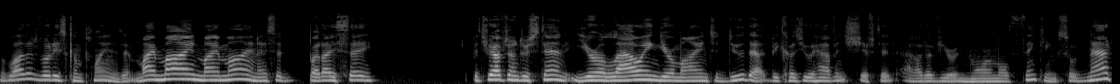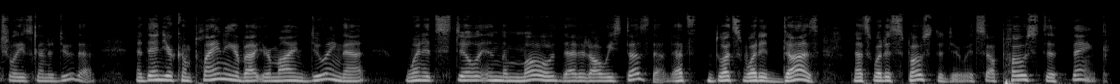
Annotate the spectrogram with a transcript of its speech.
A lot of devotees complain that my mind, my mind. I said, but I say, but you have to understand, you're allowing your mind to do that because you haven't shifted out of your normal thinking. So naturally, it's going to do that. And then you're complaining about your mind doing that when it's still in the mode that it always does that. That's that's what it does. That's what it's supposed to do. It's supposed to think.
